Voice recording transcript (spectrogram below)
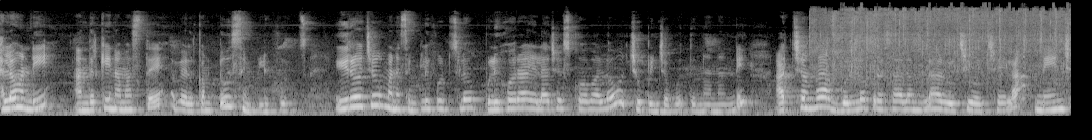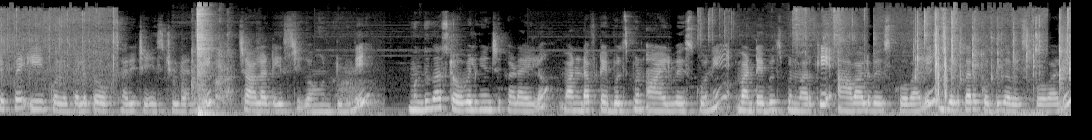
హలో అండి అందరికీ నమస్తే. Welcome to simply foods. ఈరోజు మన సింప్లీ ఫుడ్స్లో పులిహోర ఎలా చేసుకోవాలో చూపించబోతున్నానండి. అచ్చంగా గుళ్ళ ప్రసాదంలా రుచి వచ్చేలా నేను చెప్పే ఈ కొలతలతో ఒకసారి చేసి చూడండి. చాలా టేస్టీగా ఉంటుంది. ముందుగా స్టవ్ వెలిగించి కడాయిలో one and half tablespoon oil వేసుకొని వన్ టేబుల్ స్పూన్ వరకు ఆవాలు వేసుకోవాలి. జీలకర్ర కొద్దిగా వేసుకోవాలి.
